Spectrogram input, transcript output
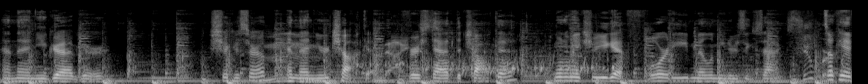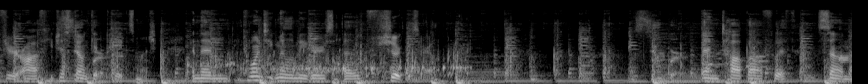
And then you grab your sugar syrup and then your chaka. Mm. nice. First add the chaka. You want to make sure you get 40 millimeters exact. Super. It's okay if you're off, you just don't get paid as much. And then 20 millimeters of sugar syrup. Super. Then top off with some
